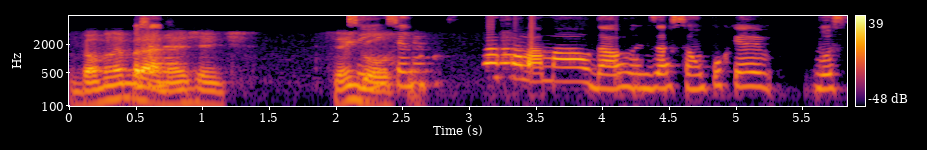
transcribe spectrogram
Vamos lembrar, não- né, gente? Sem Sim, gol. você não precisa falar mal da organização porque você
